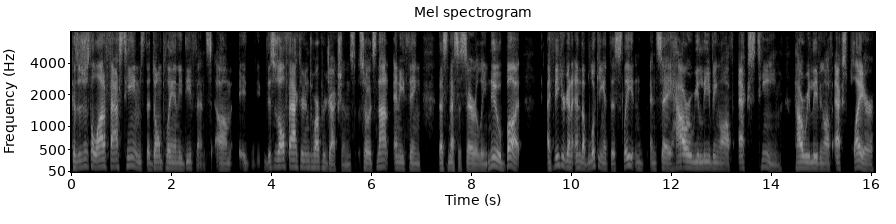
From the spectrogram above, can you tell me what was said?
because there's just a lot of fast teams that don't play any defense. Um, it, this is all factored into our projections, so it's not anything that's necessarily new. But I think you're going to end up looking at this slate and, and say, how are we leaving off X team? How are we leaving off X player?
